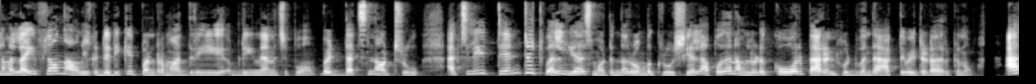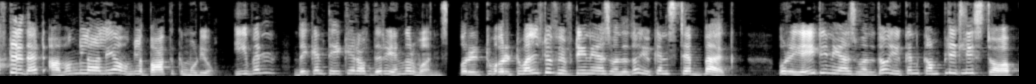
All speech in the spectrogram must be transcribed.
நம்ம லைஃப் லாங் அவங்களுக்கு டெடிகேட் பண்ணுற மாதிரி அப்படின்னு நினச்சிப்போம். But that's not true actually ten to twelve years மட்டும்தான் ரொம்ப க்ரூஷியல் அப்போ தான் நம்மளோட கோர் பேரண்ட்ஹுட் வந்து ஆக்டிவேட்டடாக இருக்கணும். ஆஃப்டர் தட் அவங்களாலே அவங்கள பார்த்துக்க முடியும். Even they can take care of their younger ones ஒரு ஒரு டுவெல் டு ஃபிஃப்டீன் இயர்ஸ் வந்ததும் யூ கேன் ஸ்டெப் பேக் ஒரு எயிட்டீன் இயர்ஸ் வந்ததும் யூ கேன் கம்ப்ளீட்லி ஸ்டாப்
